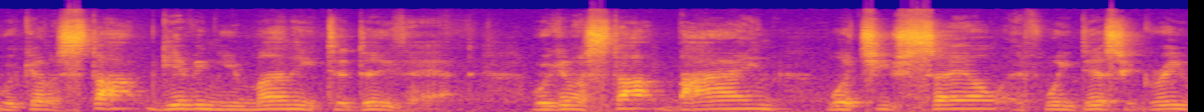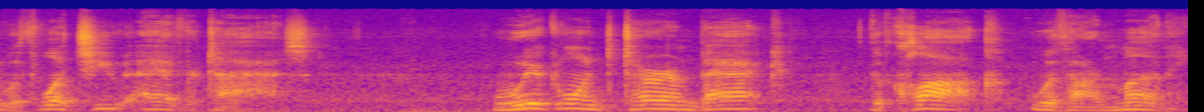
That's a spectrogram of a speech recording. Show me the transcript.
We're going to stop giving you money to do that. We're going to stop buying what you sell if we disagree with what you advertise. We're going to turn back the clock with our money.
